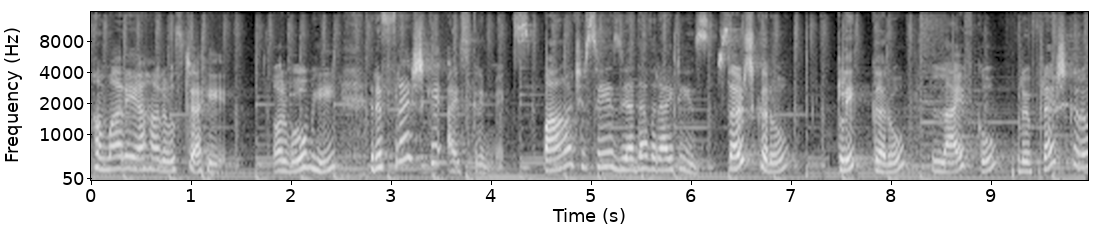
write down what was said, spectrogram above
हमारे यहाँ रोज चाहिए और वो भी रिफ्रेश के आइसक्रीम मिक्स पांच से ज्यादा वैरायटीज सर्च करो ક્લિક કરો લાઈવ કો રિફ્રેશ કરો.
